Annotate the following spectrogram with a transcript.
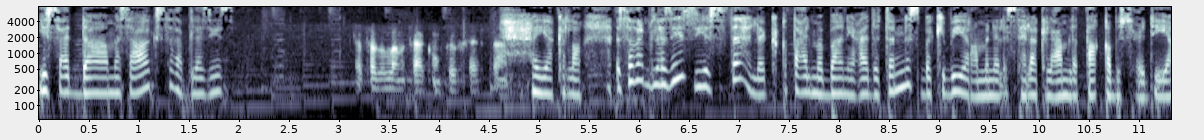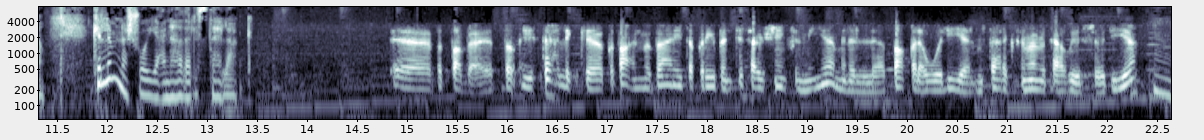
يسعد مساك أستاذ عبد العزيز أسعد الله مساكم كل خير حياك الله. أستاذ عبد العزيز يستهلك قطاع المباني عادة نسبة كبيرة من الاستهلاك العام للطاقة بالسعودية. كلمنا شوي عن هذا الاستهلاك. آه، بالطبع. يستهلك قطاع المباني تقريبا 29% من الطاقة الأولية المستهلكة في المملكة العربية السعودية. م.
